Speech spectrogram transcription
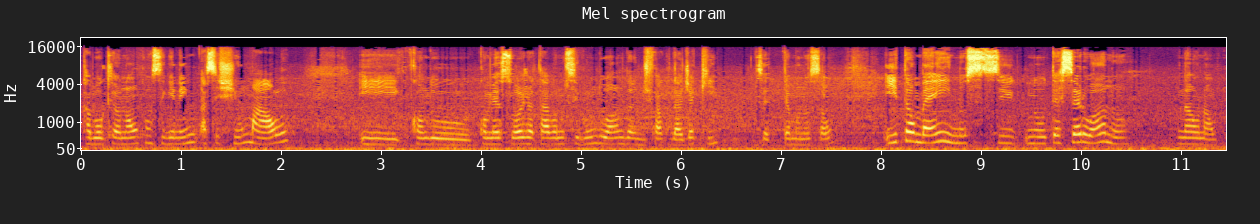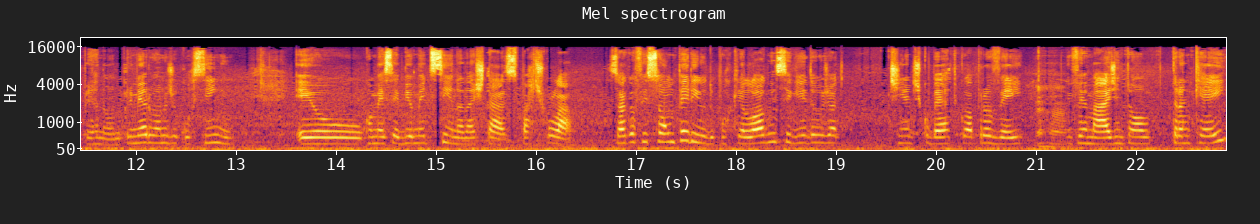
acabou que eu não consegui nem assistir uma aula. E quando começou, eu já estava no segundo ano de faculdade aqui, pra você ter uma noção. E também no, no terceiro ano Não, não, perdão. No primeiro ano de cursinho, eu comecei biomedicina na Estácio, particular. Só que eu fiz só um período, porque logo em seguida eu já tinha descoberto que eu aprovei Aham. enfermagem, então eu tranquei,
